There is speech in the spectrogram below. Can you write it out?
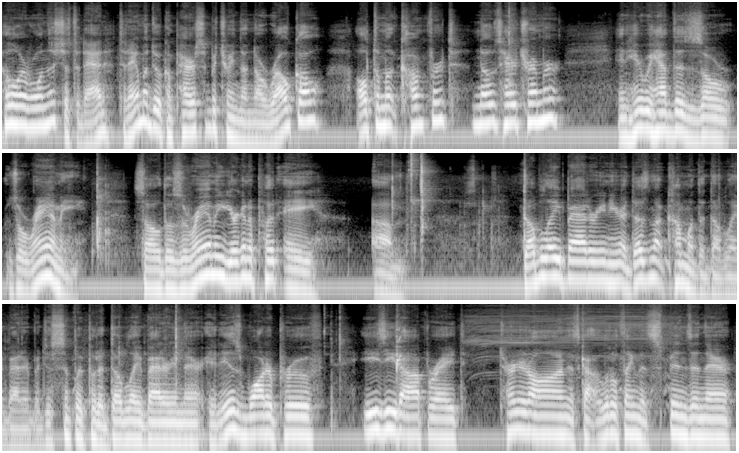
Hello everyone, this is Just a Dad. Today I'm going to do a comparison between the Norelco Ultimate Comfort Nose Hair Trimmer and here we have the Zorami. So the Zorami, you're going to put a um, AA battery in here. It does not come with a AA battery, but just simply put a AA battery in there. It is waterproof, easy to operate. Turn it on. It's got a little thing that spins in there.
